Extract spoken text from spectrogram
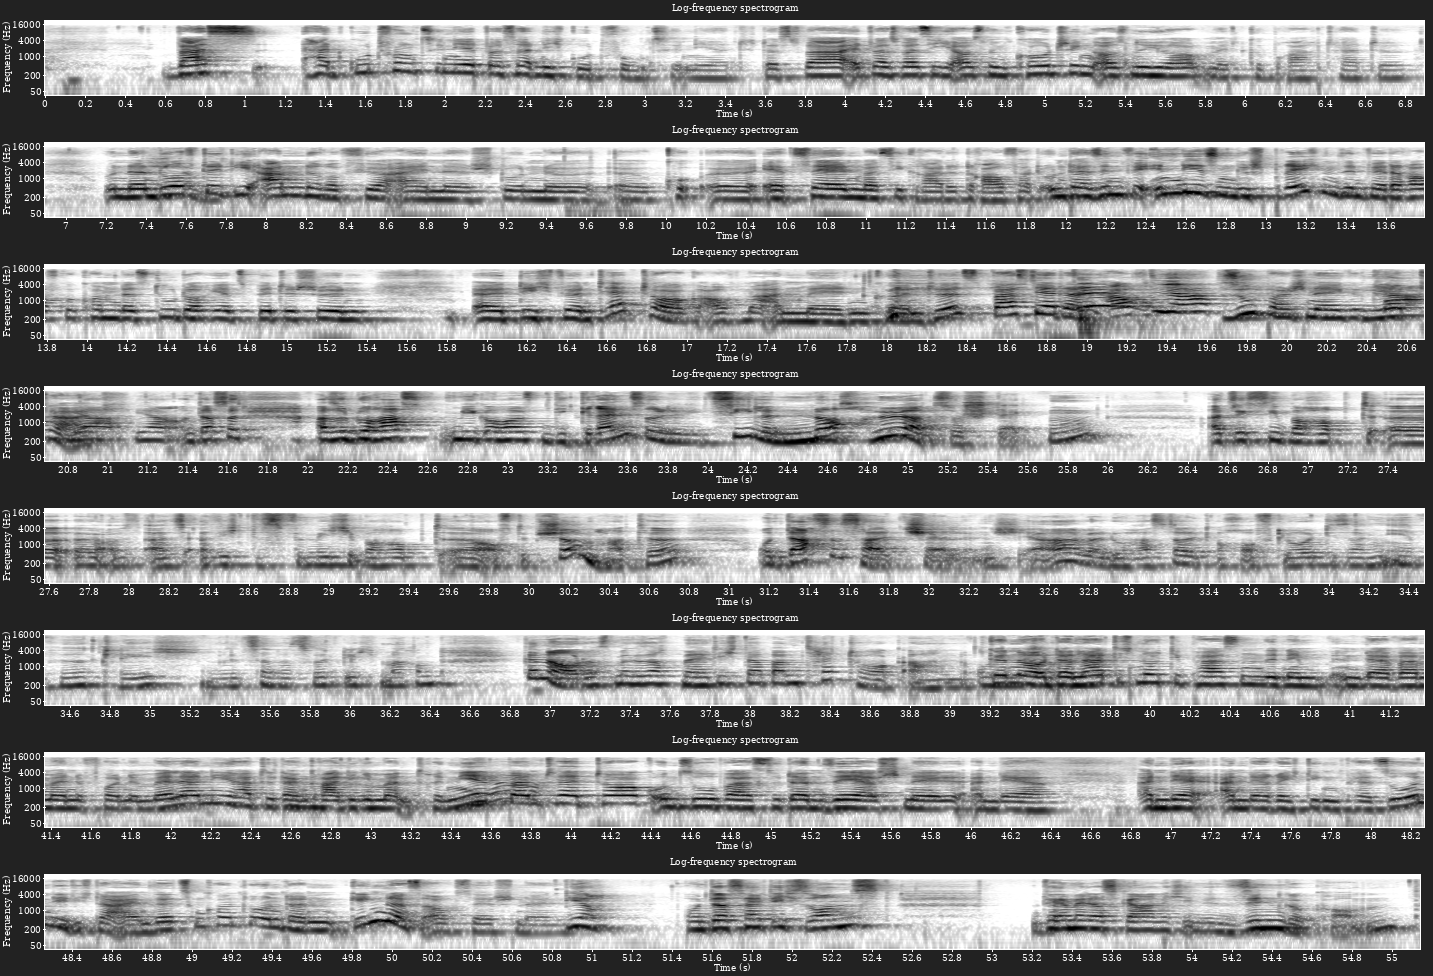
was hat gut funktioniert, was hat nicht gut funktioniert. Das war etwas, was ich aus einem Coaching aus New York mitgebracht hatte. Und dann durfte die andere für eine Stunde äh, äh, erzählen, was sie gerade drauf hat. Und da sind wir in diesen Gesprächen sind wir darauf gekommen, dass du doch jetzt bitte schön äh, dich für einen TED Talk auch mal anmelden könntest, was ja dann auch ja. super schnell geklappt ja, hat. Ja, ja. Und das ist, also du hast mir geholfen, die Grenzen oder die Ziele noch höher zu stecken als ich sie überhaupt, äh, als, als ich das für mich überhaupt äh, auf dem Schirm hatte. Und das ist halt Challenge, ja, weil du hast halt auch oft Leute, die sagen, ihr wirklich, willst du das wirklich machen? Genau, du hast mir gesagt, melde dich da beim TED Talk an. Und genau, und dann hatte ich noch die passende, da war meine Freundin Melanie, hatte dann mhm. gerade jemanden trainiert ja. beim TED Talk und so warst du dann sehr schnell an der, an der, an der richtigen Person, die dich da einsetzen konnte und dann ging das auch sehr schnell. Ja, und das hätte ich sonst, wäre mir das gar nicht in den Sinn gekommen.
